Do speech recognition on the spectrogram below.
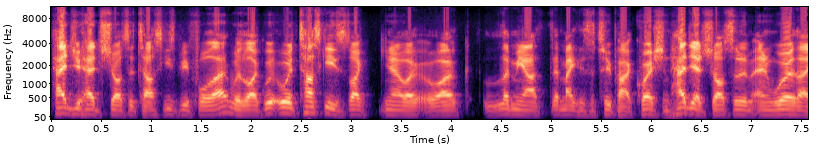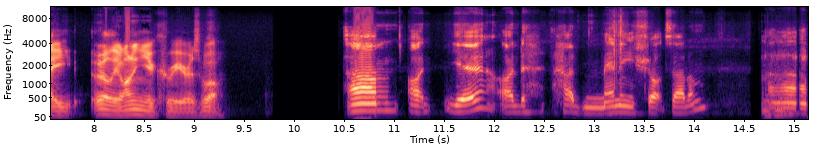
Had you had shots at Tuskies before that? Were like were, were Tuskies like you know like, like let me ask, let make this a two part question. Had you had shots at them, and were they early on in your career as well? Um, I yeah, I'd had many shots at them. Mhm. Um,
